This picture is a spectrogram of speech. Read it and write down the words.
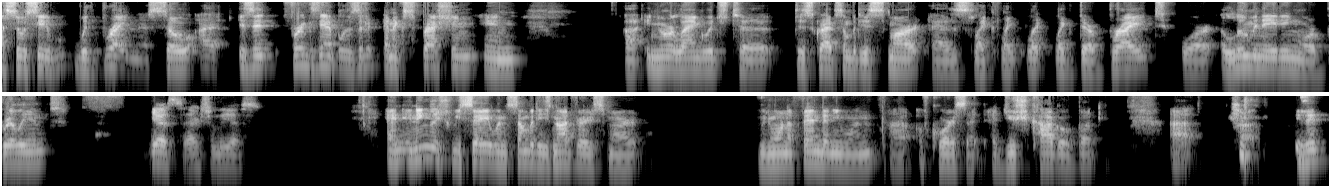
associated with brightness. So, uh, is it, for example, is it an expression in uh, in your language to describe somebody as smart as like like like like they're bright or illuminating or brilliant? Yes, actually, yes. And in English, we say when somebody's not very smart, we don't want to offend anyone, uh, of course, at, at U Chicago, but uh, uh, is it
